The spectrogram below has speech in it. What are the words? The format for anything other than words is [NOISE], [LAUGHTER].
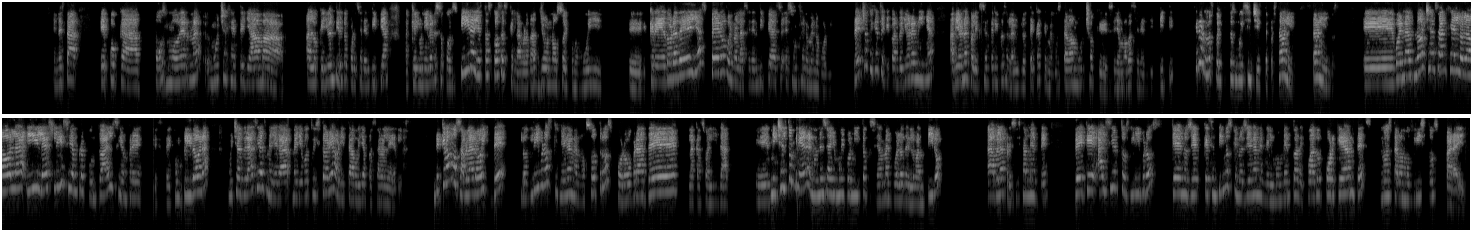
En esta época postmoderna, mucha gente llama a lo que yo entiendo por serendipia, a que el universo conspira y estas cosas que la verdad yo no soy como muy eh, creedora de ellas, pero bueno, la serendipia es, un fenómeno bonito. De hecho, fíjense que cuando yo era niña había una colección de libros en la biblioteca que me gustaba mucho que se llamaba Serendipity eran unos cuentitos muy sin chiste, pero estaban lindos, estaban lindos. Eh, buenas noches, Ángel, hola, hola. Y Leslie, siempre puntual, siempre este, cumplidora. Muchas gracias, me, llega, me llegó tu historia, ahorita voy a pasar a leerlas. ¿De qué vamos a hablar hoy? De los libros que llegan a nosotros por obra de la casualidad. Eh, Michelle Tournier, en un ensayo muy bonito que se llama El vuelo del vampiro, habla precisamente de que hay ciertos libros que, nos, que sentimos que nos llegan en el momento adecuado porque antes no estábamos listos para ellos.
